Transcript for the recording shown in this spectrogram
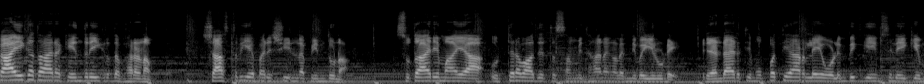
കായിക താര കേന്ദ്രീകൃത ഭരണം ശാസ്ത്രീയ പരിശീലന പിന്തുണ സുതാര്യമായ ഉത്തരവാദിത്വ സംവിധാനങ്ങൾ എന്നിവയിലൂടെ രണ്ടായിരത്തി മുപ്പത്തിയാറിലെ ഒളിമ്പിക് ഗെയിംസിലേക്കും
